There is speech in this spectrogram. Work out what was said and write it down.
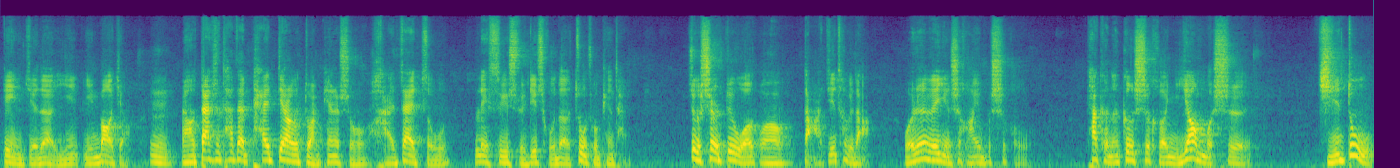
电影节的银银豹奖，嗯，然后但是他在拍第二个短片的时候，还在走类似于水滴筹的众筹平台，这个事儿对我哇打击特别大。我认为影视行业不适合我，它可能更适合你要么是极度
